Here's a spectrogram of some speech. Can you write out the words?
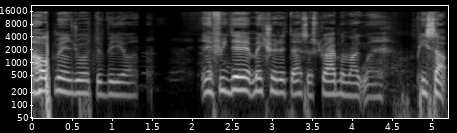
I hope you enjoyed the video. And if you did, make sure to hit that subscribe and like button. Peace out.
